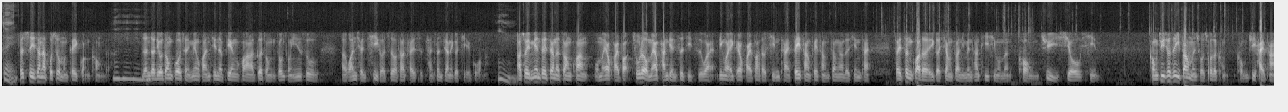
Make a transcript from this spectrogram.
对，可实际上那不是我们可以管控的。嗯嗯嗯。人的流动过程里面，环境的变化，各种种种因素，呃完全契合之后，它才是产生这样的一个结果嘛。嗯啊，所以面对这样的状况，我们要怀抱除了我们要盘点自己之外，另外一个要怀抱的心态，非常非常重要的心态，在正卦的一个象传里面，它提醒我们恐惧修行。恐惧就是一般我们所说的恐恐惧害怕，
